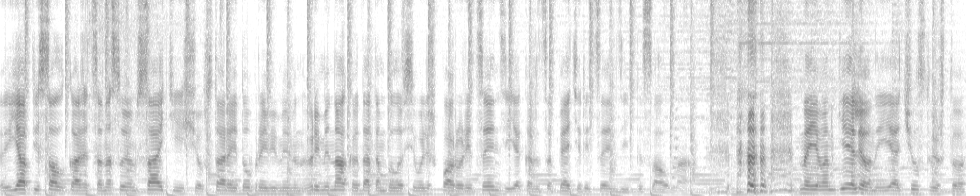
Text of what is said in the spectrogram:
я писал, кажется, на своем сайте еще в старые добрые времен- времена, когда там было всего лишь пару рецензий, я, кажется, пять рецензий писал на, на Евангелион, и я чувствую, что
